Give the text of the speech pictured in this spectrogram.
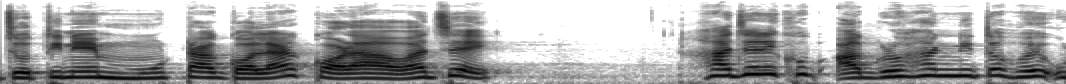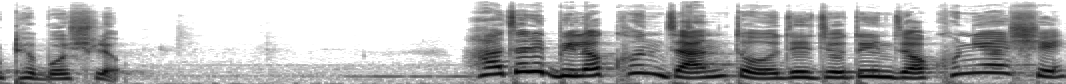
যতীনের মোটা গলার কড়া আওয়াজে হাজারে খুব আগ্রহান্বিত হয়ে উঠে বসল। হাজারে বিলক্ষণ জানতো যে যতীন যখনই আসে,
